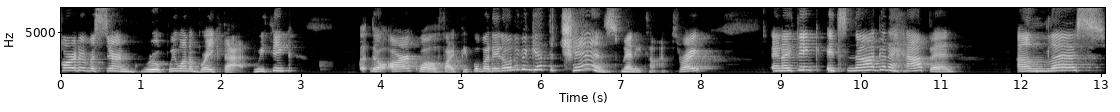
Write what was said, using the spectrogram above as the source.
part of a certain group. We want to break that. We think there are qualified people, but they don't even get the chance many times, right? And I think it's not going to happen unless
